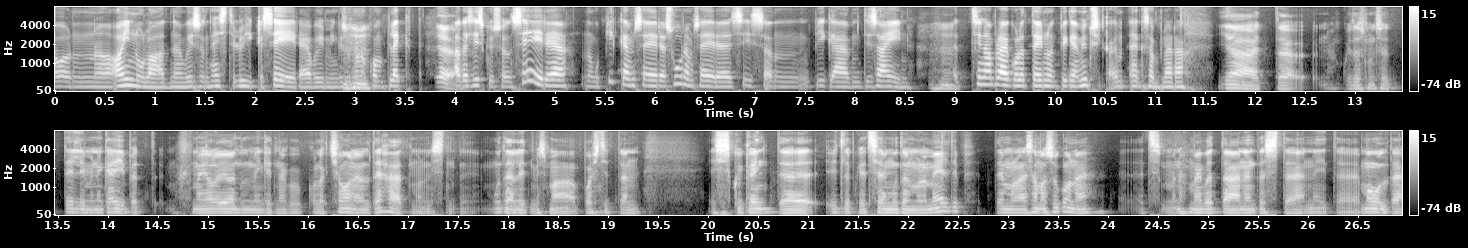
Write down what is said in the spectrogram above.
on ainulaadne või see on hästi lühike seeria või mingisugune mm -hmm. komplekt yeah.. aga siis, kui see on seeria, nagu pikem seeria, suurem seeria, siis on pigem disain mm. -hmm. et sina praegu oled teinud pigem üksikeksemplare. jaa, et noh, kuidas mul see tellimine käib, et ma ei ole jõudnud mingeid nagu kollektsioone veel teha, et mul lihtsalt mudelid, mis ma postitan, ja siis, kui klient äh, ütlebki, et see mudel mulle meeldib, tee mulle samasugune, et noh, ma ei võta nendest äh, neid äh, molde,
